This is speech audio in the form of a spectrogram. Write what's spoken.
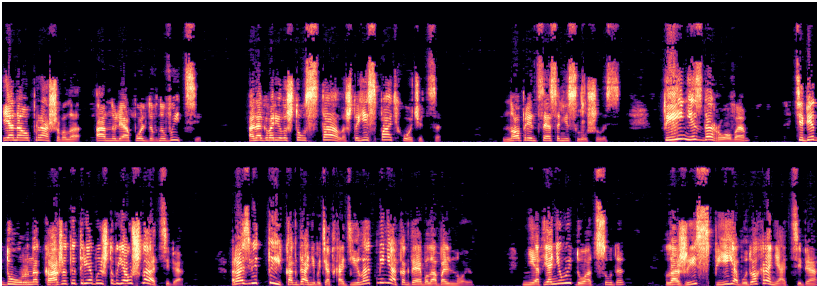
и она упрашивала Анну Леопольдовну выйти. Она говорила, что устала, что ей спать хочется. Но принцесса не слушалась. «Ты нездорова. Тебе дурно. Как же ты требуешь, чтобы я ушла от тебя? Разве ты когда-нибудь отходила от меня, когда я была больною? Нет, я не уйду отсюда. Ложись, спи, я буду охранять тебя».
